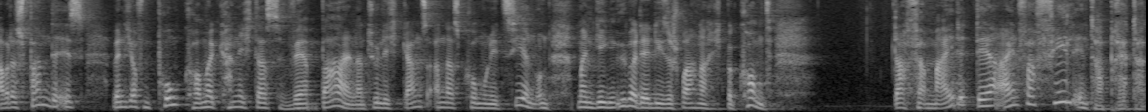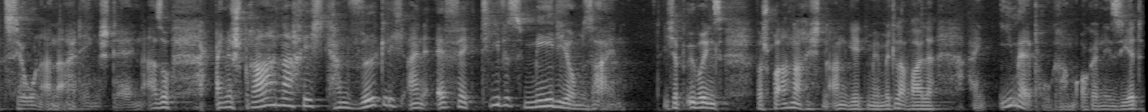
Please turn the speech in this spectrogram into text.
Aber das Spannende ist, wenn ich auf den Punkt komme, kann ich das verbal natürlich ganz anders kommunizieren und mein Gegenüber, der diese Sprachnachricht bekommt, da vermeidet der einfach Fehlinterpretation an einigen Stellen. Also eine Sprachnachricht kann wirklich ein effektives Medium sein. Ich habe übrigens, was Sprachnachrichten angeht, mir mittlerweile ein E-Mail-Programm organisiert,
